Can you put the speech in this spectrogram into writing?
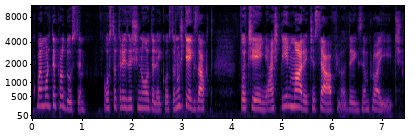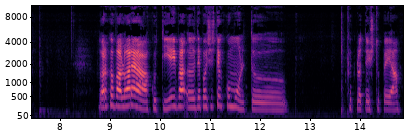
cu mai multe produse. 139 de lei costă. Nu știu exact Tocienia, știi în mare ce se află, de exemplu aici. Doar că valoarea cutiei va, ă, depășește cu mult uh, cât plătești tu pe ea.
